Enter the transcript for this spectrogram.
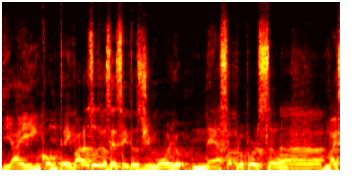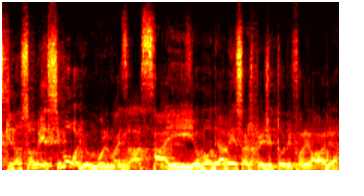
E aí encontrei várias outras receitas de molho nessa proporção, mas que não são esse molho. O molho mais ácido. Aí eu mandei a mensagem pro editor e falei, olha,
